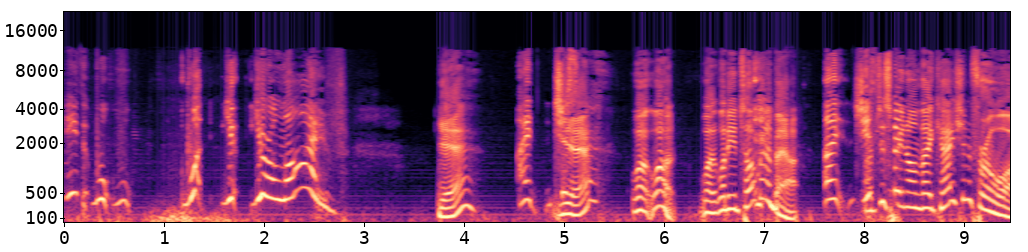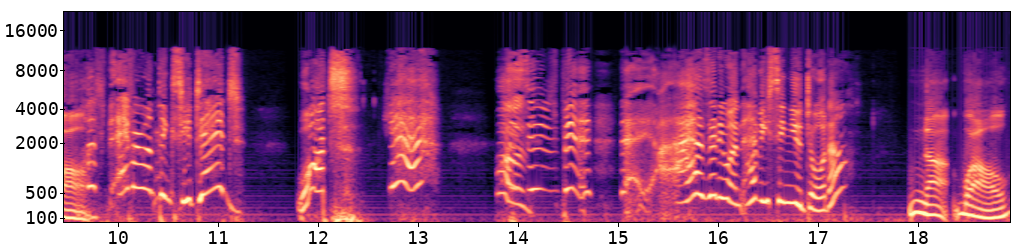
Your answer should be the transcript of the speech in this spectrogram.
Heath, w- w- what? You, you're alive. Yeah? I just, yeah? What, what? What, what are you talking about? I just, I've just been on vacation for a while. Everyone thinks you're dead. What? Yeah. Well, It's- it's been- uh, has anyone? Have you seen your daughter? No, well,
